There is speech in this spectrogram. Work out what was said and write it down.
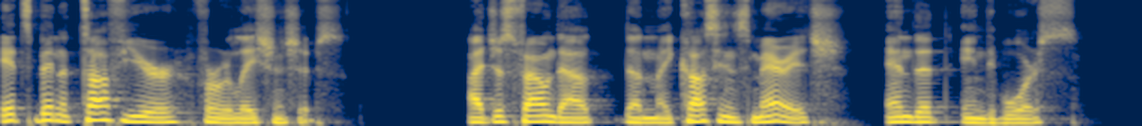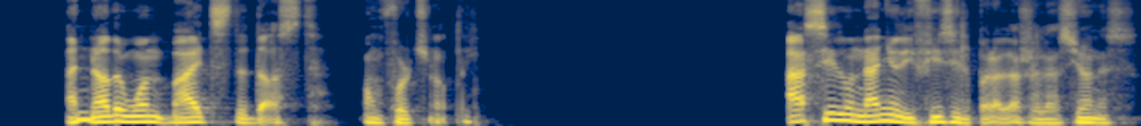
It's been a tough year for relationships. I just found out that my cousin's marriage ended in divorce. Another one bites the dust, unfortunately. Ha sido un año difícil para las relaciones.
